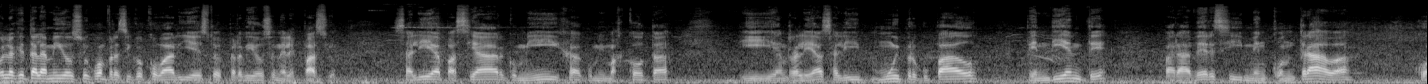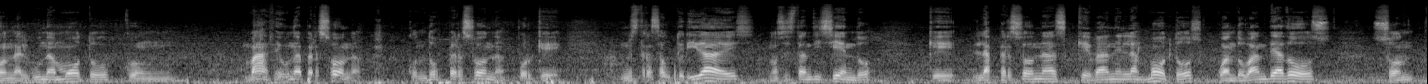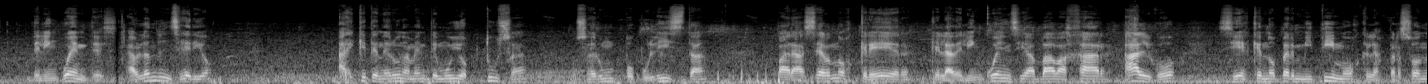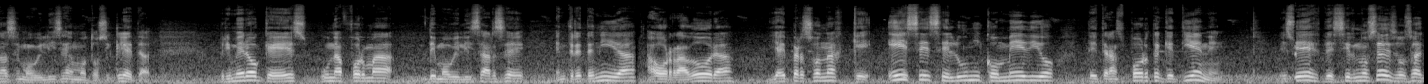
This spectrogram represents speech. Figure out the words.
Hola, ¿qué tal amigos? Soy Juan Francisco Escobar y esto es Perdidos en el Espacio. Salí a pasear con mi hija, con mi mascota y en realidad salí muy preocupado, pendiente para ver si me encontraba con alguna moto con más de una persona, con dos personas, porque nuestras autoridades nos están diciendo que las personas que van en las motos, cuando van de a dos, son delincuentes. Hablando en serio, hay que tener una mente muy obtusa o ser un populista para hacernos creer que la delincuencia va a bajar algo si es que no permitimos que las personas se movilicen en motocicletas. Primero que es una forma de movilizarse entretenida, ahorradora, y hay personas que ese es el único medio de transporte que tienen. Es decirnos eso, o sea,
